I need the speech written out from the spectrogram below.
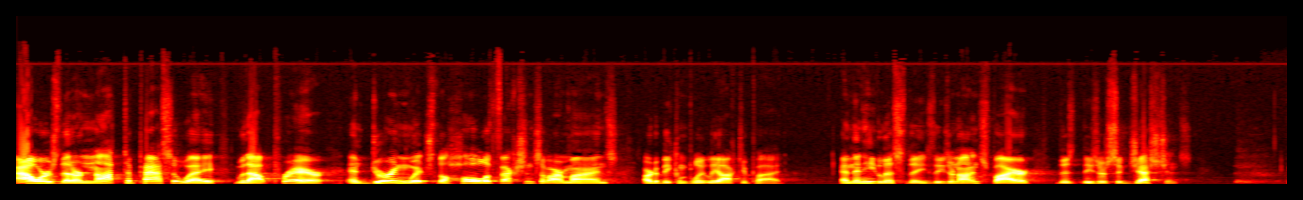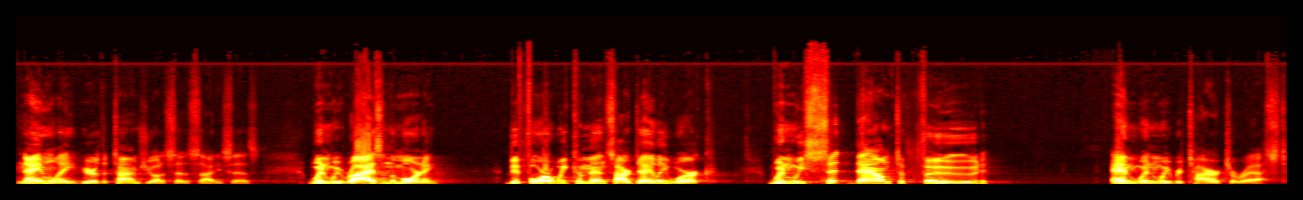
Hours that are not to pass away without prayer, and during which the whole affections of our minds are to be completely occupied. And then he lists these. These are not inspired, these are suggestions. Namely, here are the times you ought to set aside, he says. When we rise in the morning, before we commence our daily work, when we sit down to food, and when we retire to rest.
